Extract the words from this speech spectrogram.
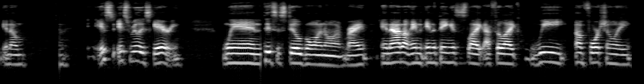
you know, it's it's really scary when this is still going on, right? And I don't and, and the thing is it's like I feel like we unfortunately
